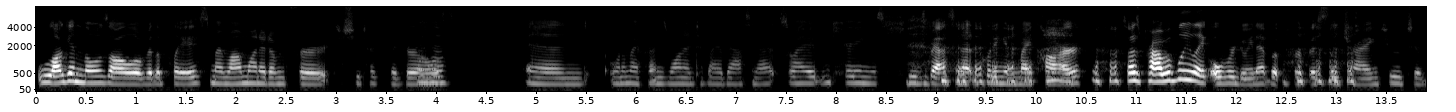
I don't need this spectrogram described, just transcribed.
lugging those all over the place. My mom wanted them for because she took the girls, and one of my friends wanted to buy a bassinet, so I'm carrying this huge bassinet and putting it in my car. So I was probably like overdoing it, but purposely trying to to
